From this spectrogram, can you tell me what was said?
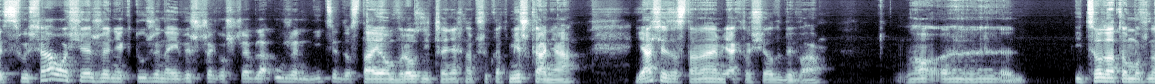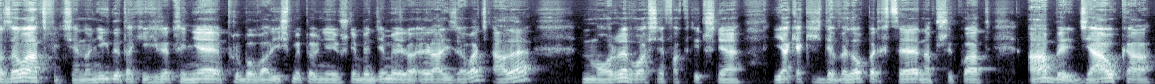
E, Słyszało się, że niektórzy najwyższego szczebla urzędnicy dostają w rozliczeniach na przykład mieszkania. Ja się zastanawiam, jak to się odbywa. No e, i co za to można załatwić? No nigdy takich rzeczy nie próbowaliśmy, pewnie już nie będziemy re- realizować, ale może właśnie faktycznie jak jakiś deweloper chce na przykład, aby działka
